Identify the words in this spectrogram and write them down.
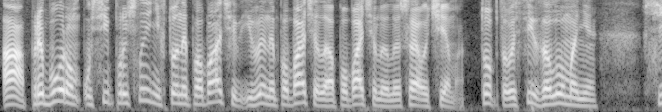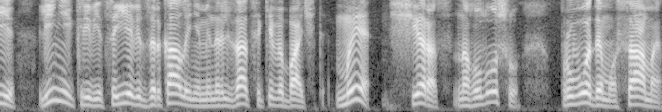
А прибором усі пройшли, ніхто не побачив, і ви не побачили, а побачили лише очима. Тобто, ось ці заломані всі лінії криві, це є відзеркалення, мінералізація, які ви бачите. Ми ще раз наголошу, проводимо саме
